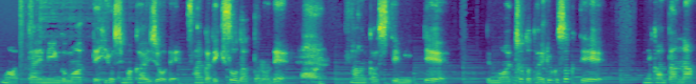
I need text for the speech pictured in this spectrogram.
まあタイミングもあって広島会場で参加できそうだったので、はい、参加してみてで、まあ、ちょっと体力測定、ね、簡単な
